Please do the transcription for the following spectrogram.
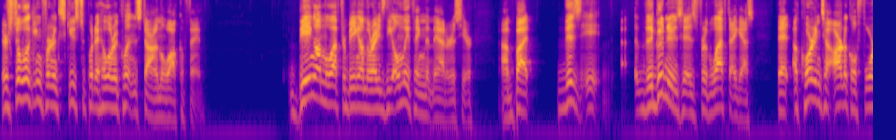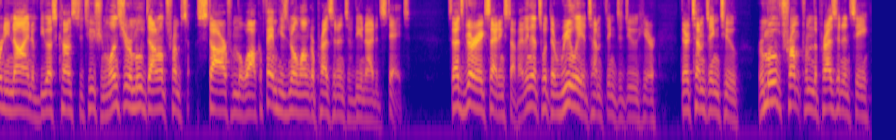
They're still looking for an excuse to put a Hillary Clinton star on the Walk of Fame being on the left or being on the right is the only thing that matters here. Um, but this, it, the good news is for the left, I guess, that according to Article 49 of the U.S. Constitution, once you remove Donald Trump's star from the Walk of Fame, he's no longer president of the United States. So that's very exciting stuff. I think that's what they're really attempting to do here. They're attempting to remove Trump from the presidency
